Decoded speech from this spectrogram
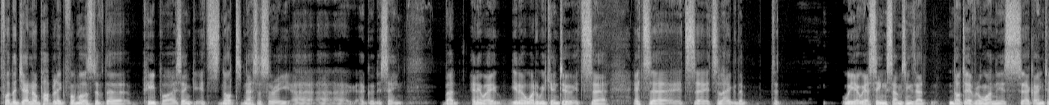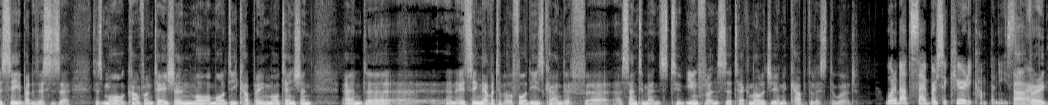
for the general public, for most of the people, I think it's not necessarily uh, a, a, good saying. But anyway, you know what we can do. It's uh, it's uh, it's uh, it's like the we are, we are seeing something that not everyone is uh, going to see, but this is a there's more confrontation, more more decoupling, more tension, and uh, uh, and it's inevitable for these kind of uh, uh, sentiments to influence the technology in a capitalist world. What about cybersecurity companies? Ah, or? very,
